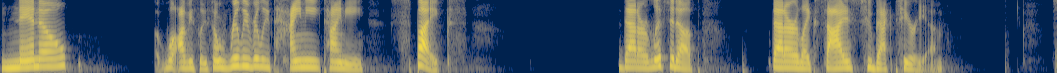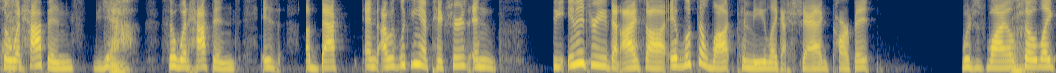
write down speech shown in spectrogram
nano, well, obviously, so really, really tiny, tiny spikes that are lifted up that are like sized to bacteria. So what What? happens, yeah. So what happens is a back and I was looking at pictures and the imagery that I saw, it looked a lot to me like a shag carpet, which is wild. so like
